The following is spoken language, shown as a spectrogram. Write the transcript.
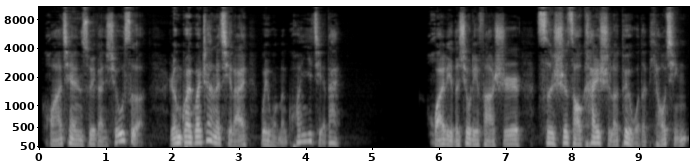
华倩虽感羞涩，仍乖乖站了起来，为我们宽衣解带。怀里的秀丽法师此时早开始了对我的调情，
